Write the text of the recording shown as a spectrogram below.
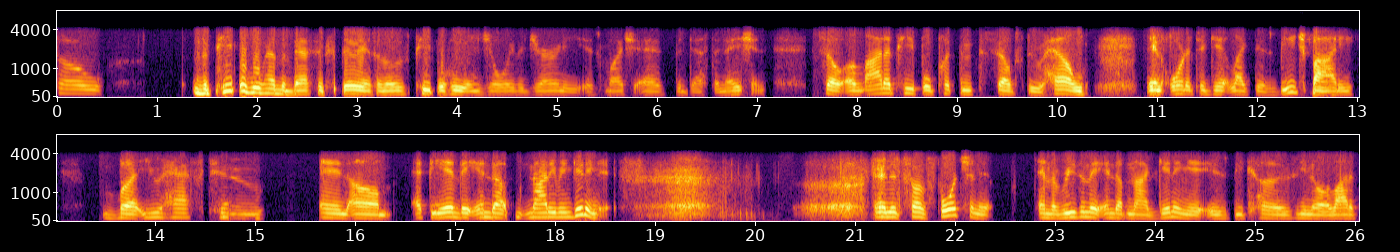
So, the people who have the best experience are those people who enjoy the journey as much as the destination. So a lot of people put themselves through hell in order to get like this beach body, but you have to and um at the end they end up not even getting it. And it's unfortunate and the reason they end up not getting it is because, you know, a lot of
